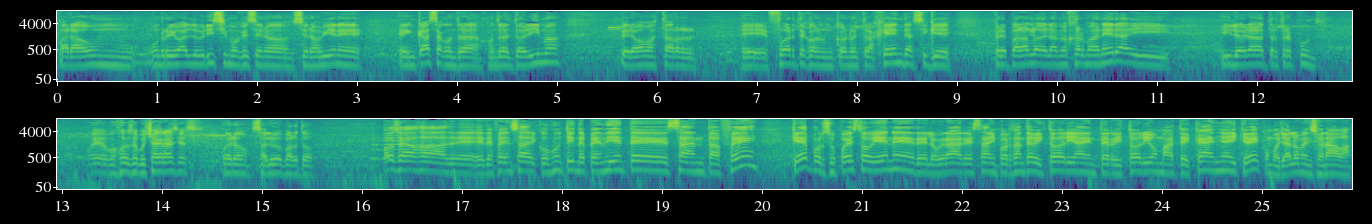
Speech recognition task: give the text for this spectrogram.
para un, un rival durísimo que se nos, se nos viene en casa contra, contra el Tolima, pero vamos a estar eh, fuertes con, con, nuestra gente, así que prepararlo de la mejor manera y, y lograr otros tres puntos. Bueno, José, muchas gracias. Bueno, saludos para todos. José Baja, de defensa del conjunto independiente Santa Fe, que por supuesto viene de lograr esta importante victoria en territorio matecaña y que, como ya lo mencionaba,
